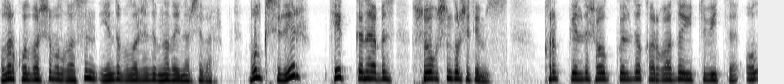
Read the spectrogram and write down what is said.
Бұлар қолбасшы болғасын енді бұлар жерде мынадай нәрсе бар. Бұл кісілер тек қана біз соғысын көрсетеміз. Қырып келді шауып келді қорғады үйтті бүйтті ол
